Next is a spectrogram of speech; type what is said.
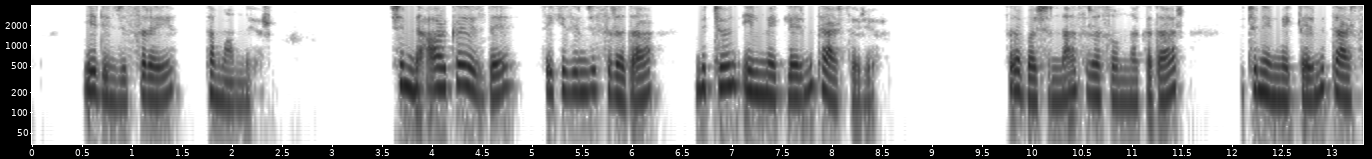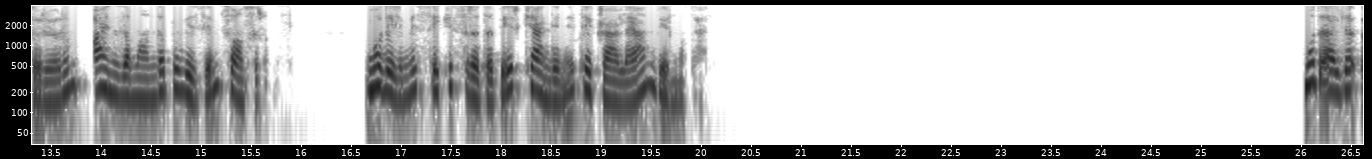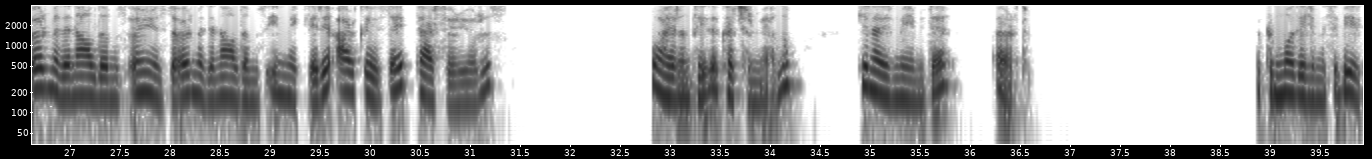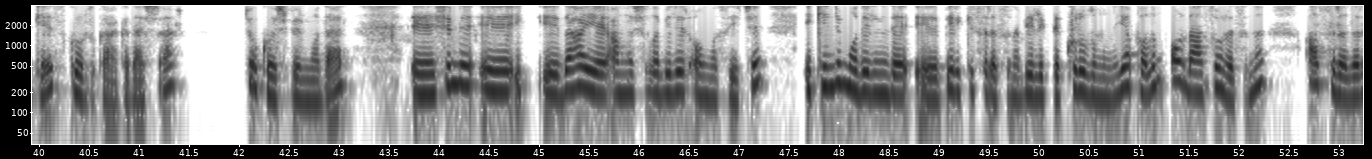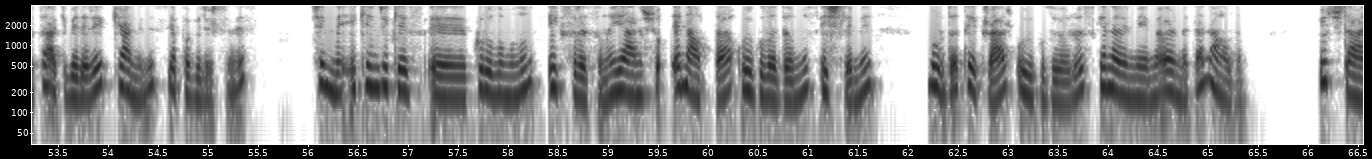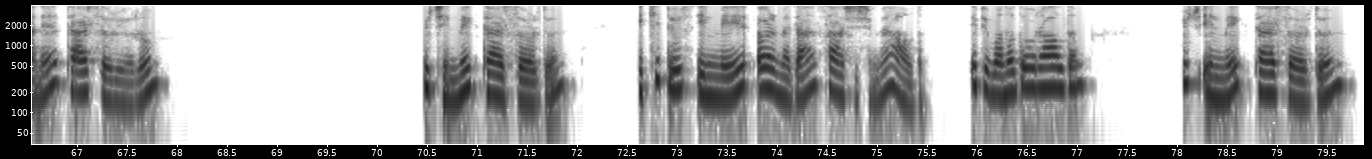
7. sırayı tamamlıyorum. Şimdi arka yüzde 8. sırada bütün ilmeklerimi ters örüyorum. Sıra başından sıra sonuna kadar bütün ilmeklerimi ters örüyorum. Aynı zamanda bu bizim son sıramız. Modelimiz 8 sırada bir kendini tekrarlayan bir model. Modelde örmeden aldığımız, ön yüzde örmeden aldığımız ilmekleri arka yüzde hep ters örüyoruz. Bu ayrıntıyı da kaçırmayalım. Kenar ilmeğimi de ördüm. Bakın modelimizi bir kez kurduk arkadaşlar. Çok hoş bir model. Ee, şimdi e, e, daha iyi anlaşılabilir olması için ikinci modelinde e, bir iki sırasını birlikte kurulumunu yapalım. Oradan sonrasını alt sıraları takip ederek kendiniz yapabilirsiniz. Şimdi ikinci kez e, kurulumunun ilk sırasını yani şu en altta uyguladığımız işlemi burada tekrar uyguluyoruz. Kenar ilmeğimi örmeden aldım. 3 tane ters örüyorum. 3 ilmek ters ördüm. 2 düz ilmeği örmeden sağ şişime aldım. İpi bana doğru aldım. 3 ilmek ters ördüm.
